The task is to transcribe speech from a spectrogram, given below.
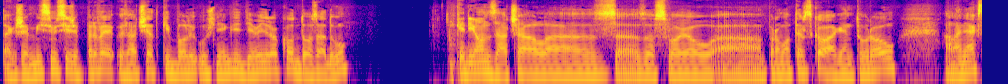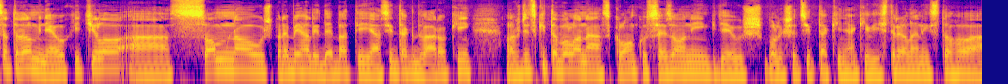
Takže myslím si, že prvé začiatky boli už niekde 9 rokov dozadu, kedy on začal eh, s, so svojou uh, promoterskou agentúrou, ale nejak sa to veľmi neuchytilo a so mnou už prebiehali debaty asi tak dva roky, ale vždycky to bolo na sklonku sezóny, kde už boli všetci takí nejakí vystrelení z toho a,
